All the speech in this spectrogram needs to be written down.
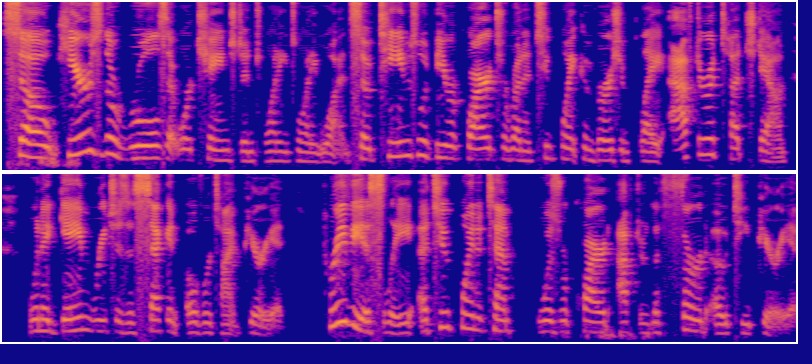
So here's the rules that were changed in 2021. So teams would be required to run a two-point conversion play after a touchdown when a game reaches a second overtime period. Previously, a two-point attempt was required after the third OT period.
